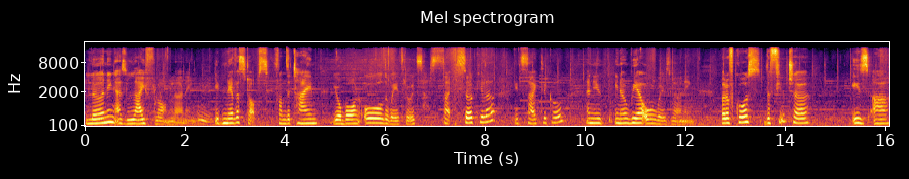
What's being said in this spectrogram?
learning as lifelong learning. Mm. It never stops from the time you're born all the way through. It's circular, it's cyclical, and you, you know, we are always learning. But of course, the future is our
